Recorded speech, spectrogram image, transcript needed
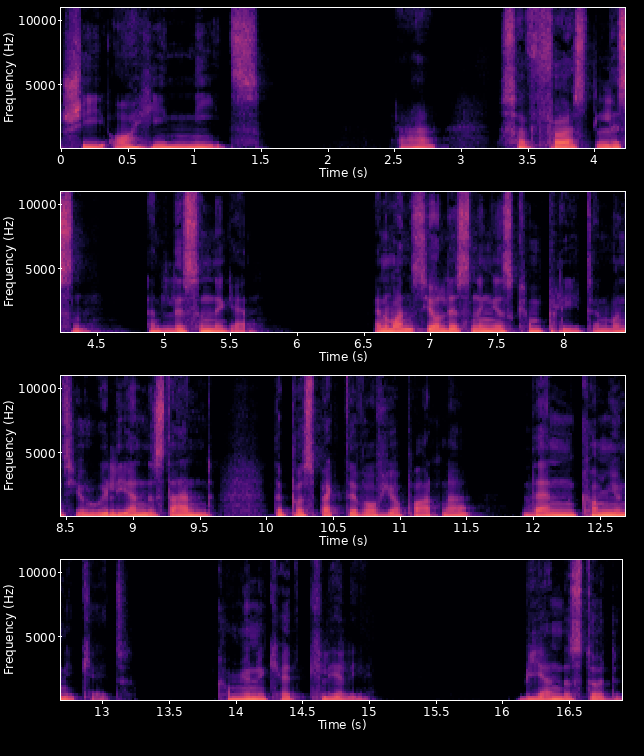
she or he needs. Yeah? So first listen and listen again. And once your listening is complete and once you really understand the perspective of your partner, then communicate. Communicate clearly. Be understood.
